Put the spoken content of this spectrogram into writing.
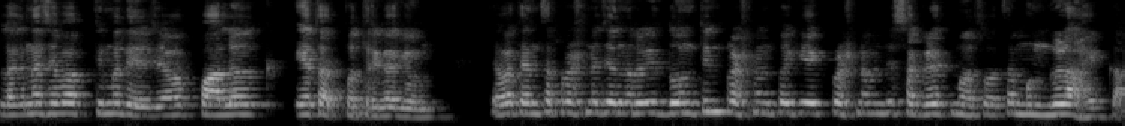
लग्नाच्या बाबतीमध्ये जेव्हा पालक येतात पत्रिका घेऊन तेव्हा त्यांचा प्रश्न जनरली दोन तीन प्रश्नांपैकी एक प्रश्न म्हणजे सगळ्यात महत्त्वाचा मंगळ आहे का.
